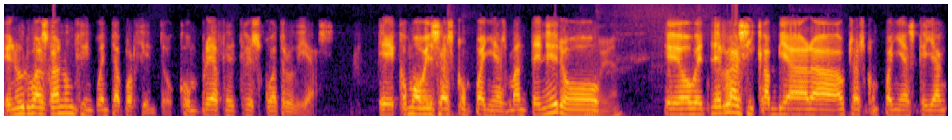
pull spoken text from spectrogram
en Urbas gano un 50%. Compré hace 3-4 días. ¿Cómo ves esas compañías? ¿Mantener o, o venderlas y cambiar a otras compañías que ya han,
